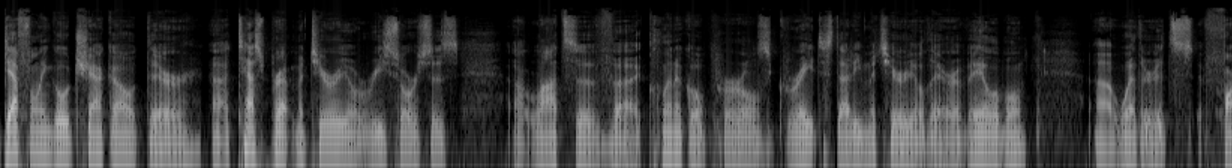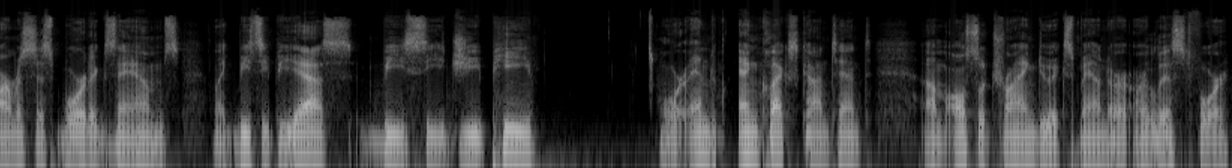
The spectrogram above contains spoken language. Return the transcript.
Definitely go check out their uh, test prep material resources. Uh, lots of uh, clinical pearls, great study material there available. Uh, whether it's pharmacist board exams like BCPS, BCGP, or NCLEX content. Um, also, trying to expand our, our list for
